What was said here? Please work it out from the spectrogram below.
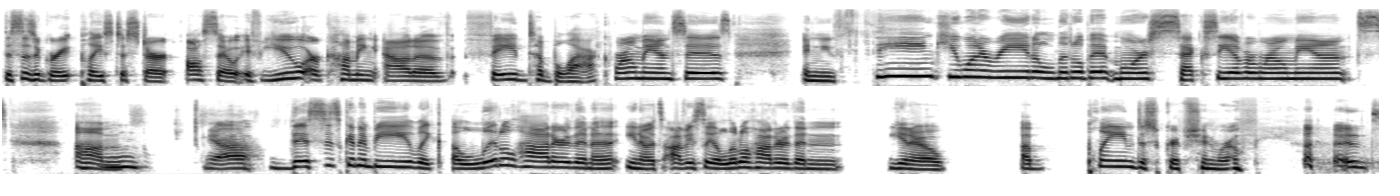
this is a great place to start. Also, if you are coming out of fade to black romances and you think you want to read a little bit more sexy of a romance, um, Mm, yeah. this is going to be like a little hotter than a you know it's obviously a little hotter than you know a plain description romance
